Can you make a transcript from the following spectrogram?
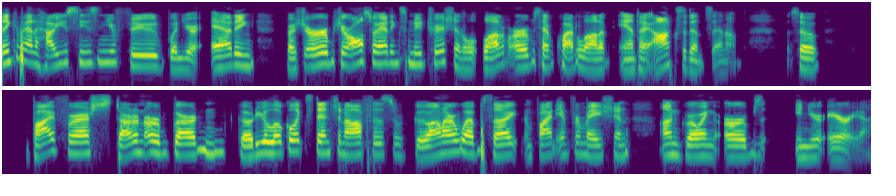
think about how you season your food when you're adding fresh herbs. You're also adding some nutrition. A lot of herbs have quite a lot of antioxidants in them. So buy fresh, start an herb garden, go to your local extension office or go on our website and find information on growing herbs in your area.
